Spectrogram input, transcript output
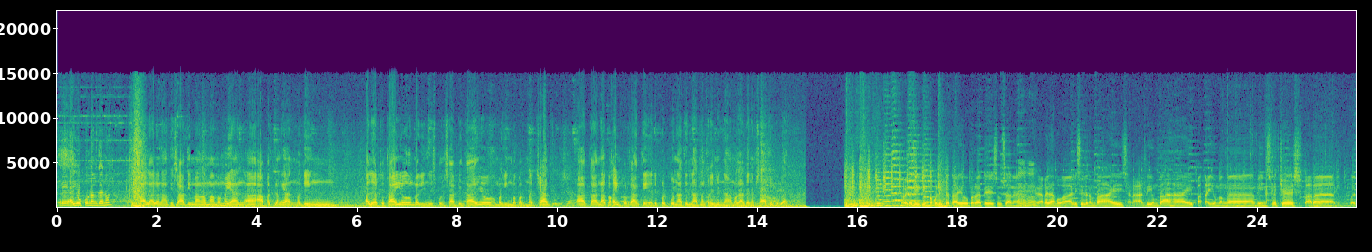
Eh, ayoko nang ganun. Paalala natin sa ating mga mamamayan, ah, apat lang yan. Maging alerto tayo, maging responsable tayo, maging mapagmatsyag. At ah, napaka-importante, report po natin lahat ng krimen na magaganap sa ating lugar. Okay, nagiging makulit na tayo parate, Susan. Ha? Kaya kailangan kung aalis sila ng bahay, sarado yung bahay, patay yung mga main switches para pag,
